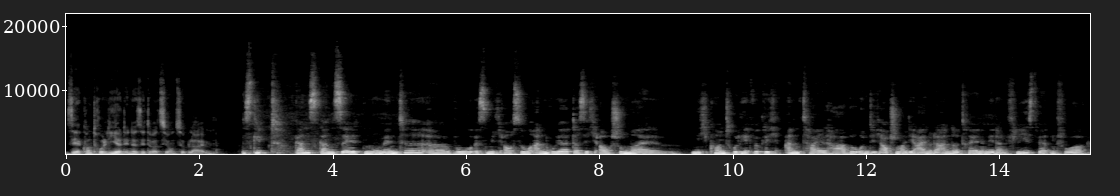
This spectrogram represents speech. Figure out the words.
sehr kontrolliert in der Situation zu bleiben? Es gibt ganz, ganz selten Momente, äh, wo es mich auch so anrührt, dass ich auch schon mal nicht kontrolliert wirklich Anteil habe und ich auch schon mal die ein oder andere Träne mir dann fließt. Wir hatten vor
